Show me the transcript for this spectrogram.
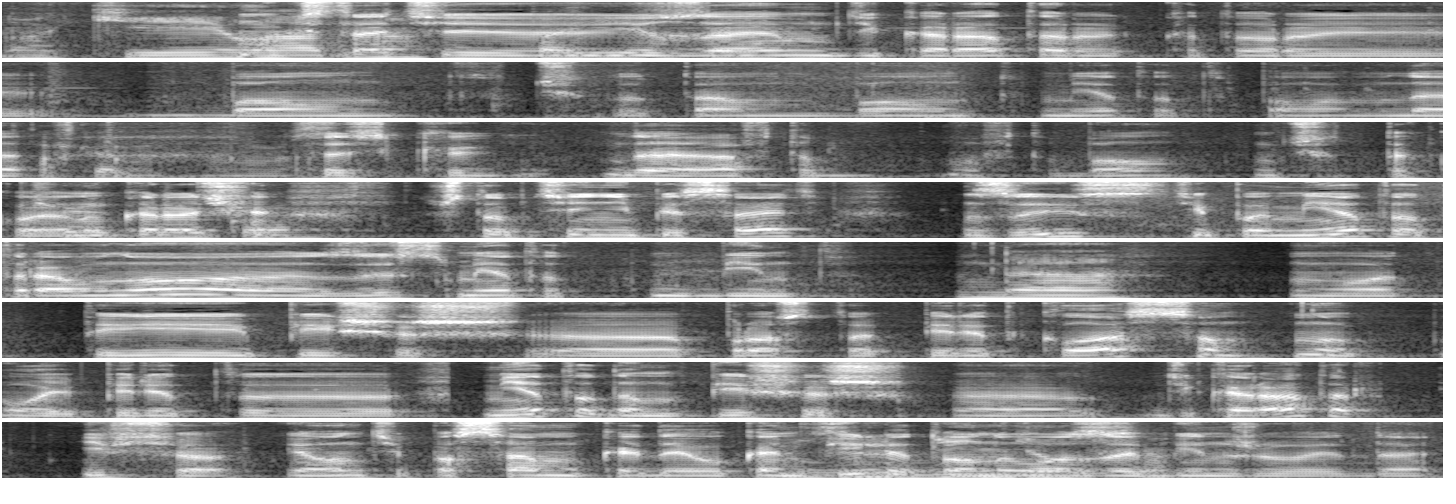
Окей, Мы, ладно. кстати, поехали. юзаем декораторы, которые bound, что-то там, bound метод, по-моему, да. То есть, как, да, авто, автобаун, ну, что-то такое. Чё ну, короче, такое? чтобы тебе не писать, this, типа, метод равно this метод bind. Да. Вот. Ты пишешь э, просто перед классом, ну, ой, перед э, методом пишешь э, декоратор, и все. И он, типа, сам, когда его компилит, он его забинживает, да.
